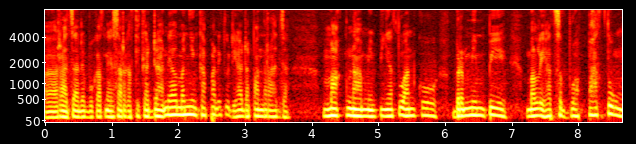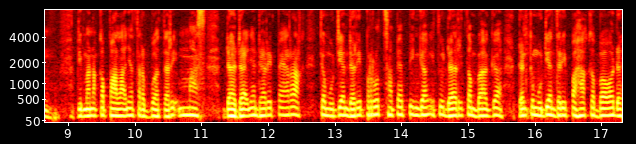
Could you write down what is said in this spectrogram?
uh, Raja Nebukadnezar ketika Daniel menyingkapkan itu di hadapan Raja. Makna mimpinya Tuanku bermimpi melihat sebuah patung di mana kepalanya terbuat dari emas, dadanya dari perak, kemudian dari perut sampai pinggang itu dari tembaga dan kemudian dari paha ke bawah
